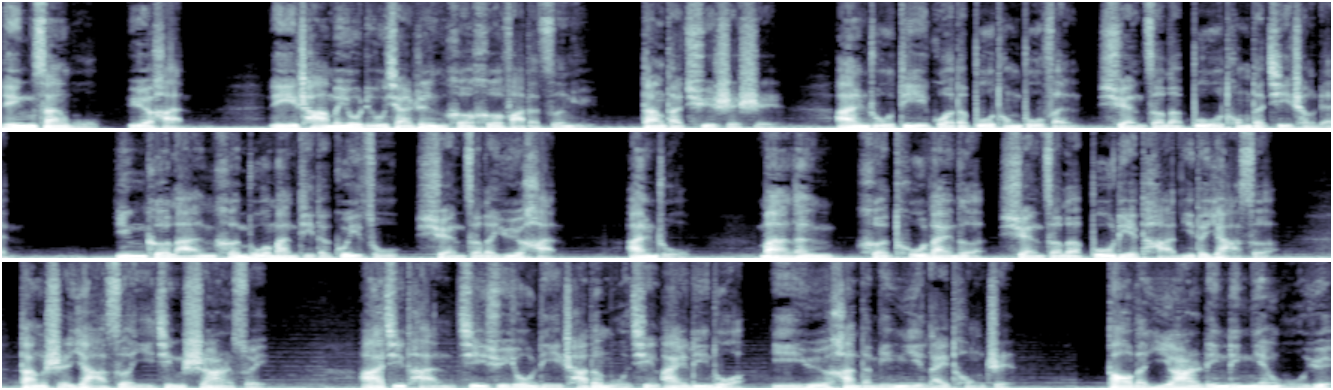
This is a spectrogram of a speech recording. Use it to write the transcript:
零三五，约翰，理查没有留下任何合法的子女。当他去世时，安茹帝国的不同部分选择了不同的继承人。英格兰和诺曼底的贵族选择了约翰、安茹、曼恩和图赖讷，选择了布列塔尼的亚瑟。当时亚瑟已经十二岁。阿基坦继续由理查的母亲埃莉诺以约翰的名义来统治。到了一二零零年五月，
